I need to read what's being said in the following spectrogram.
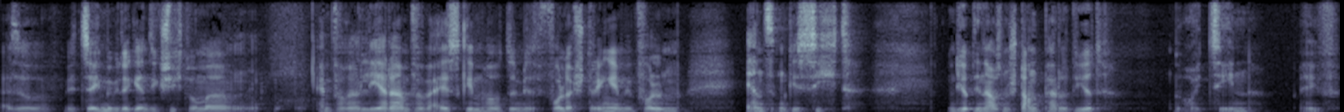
Also ich erzähle immer wieder gerne die Geschichte, wo man einfach ein Lehrer einen Verweis gegeben hat, mit voller Strenge, mit vollem ernsten Gesicht. Und ich habe den aus dem Stand parodiert. Da war ich zehn, elf.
